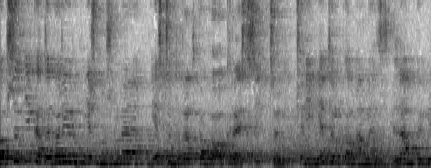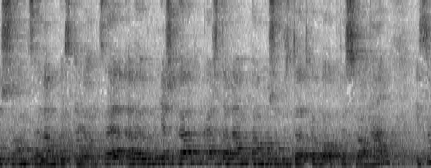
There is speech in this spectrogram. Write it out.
Poprzednie kategorie również możemy jeszcze dodatkowo określić, czyli, czyli nie tylko mamy lampy wiszące, lampy stojące, ale również ka każda lampa może być dodatkowo określona i są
